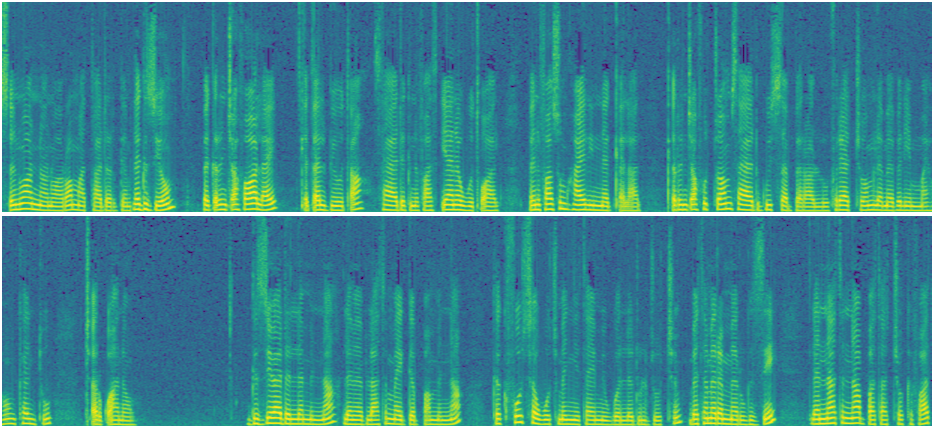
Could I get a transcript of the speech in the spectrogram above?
ጽኑ አኗኗሯም አታደርግም። ለጊዜውም በቅርንጫፏ ላይ ቅጠል ቢወጣ ሳያድግ ንፋስ ያነውጠዋል፣ በንፋሱም ኃይል ይነቀላል። ቅርንጫፎቿም ሳያድጉ ይሰበራሉ። ፍሬያቸውም ለመብል የማይሆን ከንቱ ጨርቋ ነው። ጊዜው አይደለምና ለመብላትም አይገባምና ከክፎች ሰዎች መኝታ የሚወለዱ ልጆችም በተመረመሩ ጊዜ ለእናትና አባታቸው ክፋት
